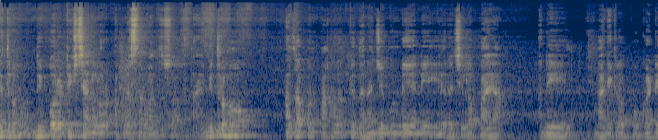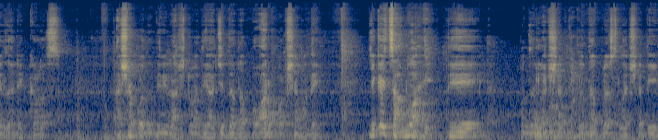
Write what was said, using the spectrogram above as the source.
मित्र हो दी पॉलिटिक्स चॅनलवर आपल्या सर्वांचं स्वागत आहे. मित्र हो आज आपण पाहत की धनंजय मुंडे यांनी रचीला पाया आणि माणिकराव कोकाटे झाले कळस. अशा पद्धतीने राष्ट्रवादी अजितदादा पवार पक्षामध्ये जे काही चालू आहे ते आपण जर लक्षात घेतलं तर आपल्याच लक्षात येईल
